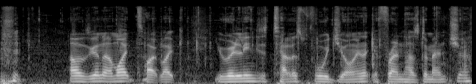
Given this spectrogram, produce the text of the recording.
I was gonna, I might type like, you really need to tell us before we join that your friend has dementia.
